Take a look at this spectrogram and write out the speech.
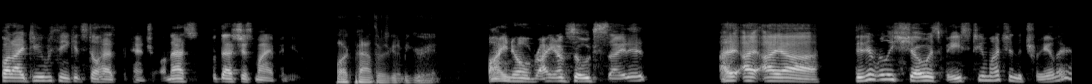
but I do think it still has potential, and that's that's just my opinion. Black Panther is going to be great. I know, right? I'm so excited. I, I, I, uh, they didn't really show his face too much in the trailer,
